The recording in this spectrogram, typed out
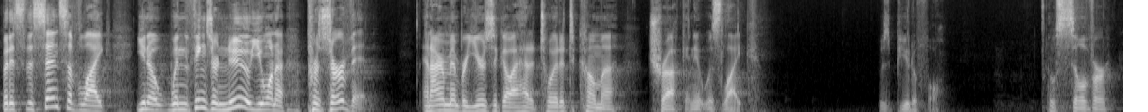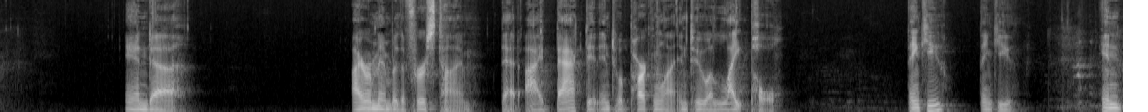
But it's the sense of like, you know, when the things are new, you want to preserve it. And I remember years ago, I had a Toyota Tacoma truck, and it was like, it was beautiful. It was silver. And uh, I remember the first time that I backed it into a parking lot, into a light pole. Thank you. Thank you. And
